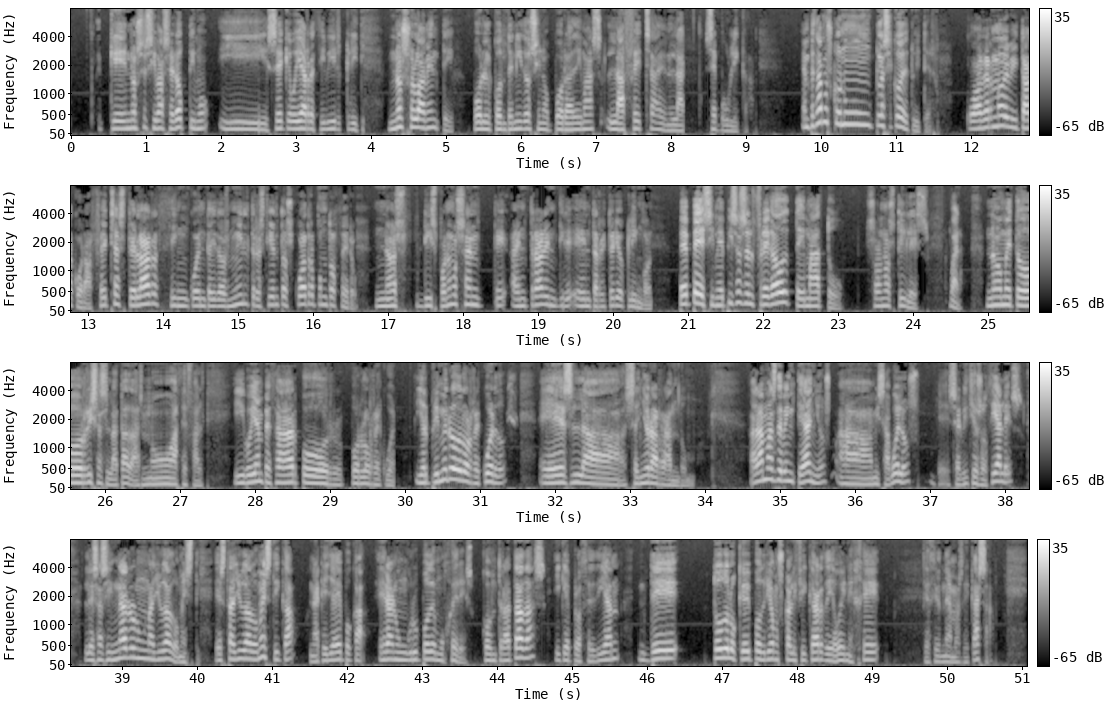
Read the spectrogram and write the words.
que no sé si va a ser óptimo y sé que voy a recibir críticas, no solamente por el contenido, sino por además la fecha en la que se publica. Empezamos con un clásico de Twitter. Cuaderno de bitácora, fecha estelar 52.304.0. Nos disponemos a, entrar en, en territorio Klingon. Pepe, si me pisas el fregado, te mato. Son hostiles. Bueno, no meto risas enlatadas, no hace falta. Y voy a empezar por, por los recuerdos. Y el primero de los recuerdos es la señora Random. Ahora más de 20 años, a mis abuelos, eh, servicios sociales, les asignaron una ayuda doméstica. Esta ayuda doméstica, en aquella época, eran un grupo de mujeres contratadas y que procedían de todo lo que hoy podríamos calificar de ONG, Asociación de Amas de Casa.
